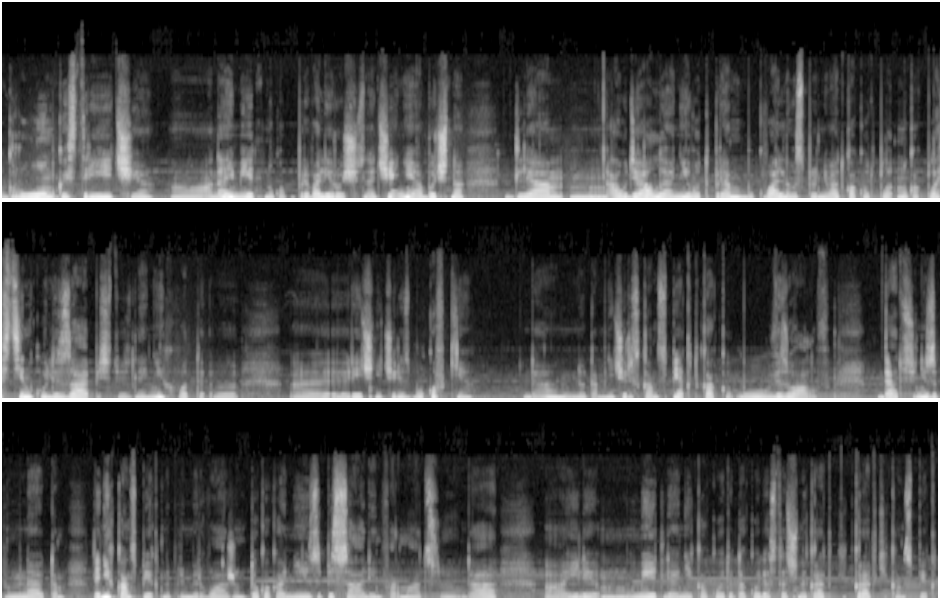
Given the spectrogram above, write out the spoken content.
громкость речи, а, она имеет ну, как бы превалирующее значение. Обычно для аудиалы они вот прям буквально воспринимают как, вот, ну, как пластинку или запись. То есть для них вот э, э, речь не через буковки, да, ну там не через конспект, как у визуалов, да, то есть они запоминают там, для них конспект, например, важен, то, как они записали информацию, да, а, или умеют ли они какой-то такой достаточно краткий, краткий конспект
